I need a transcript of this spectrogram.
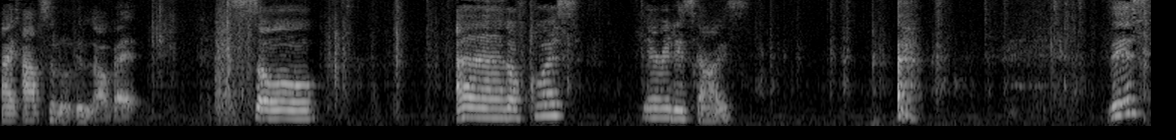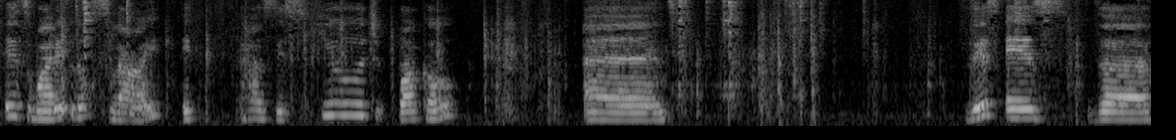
I absolutely love it. So, and of course, here it is, guys. this is what it looks like. It has this huge buckle and this is the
